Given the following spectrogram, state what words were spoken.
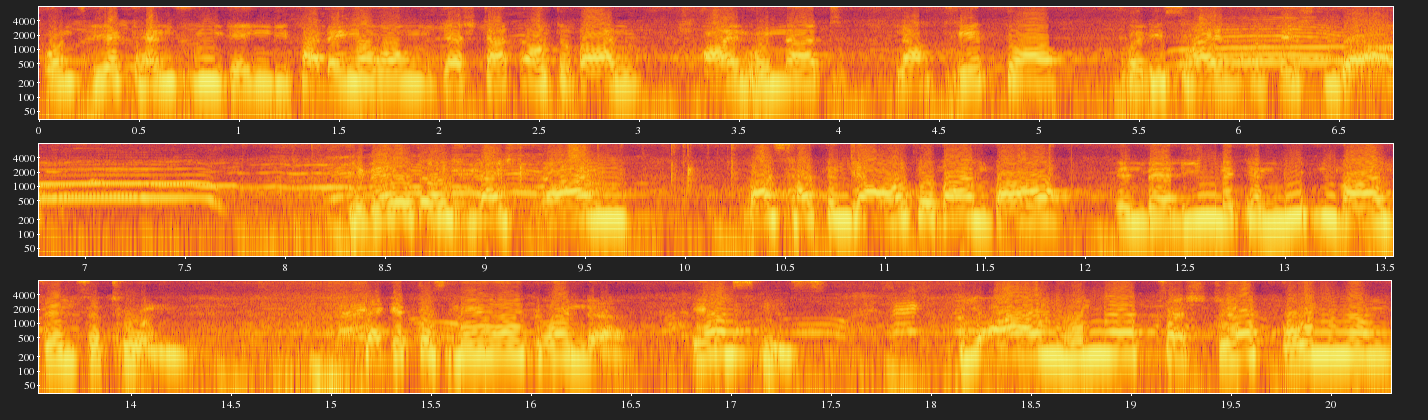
und wir kämpfen gegen die Verlängerung der Stadtautobahn A100 nach Treptow, Friedrichshain und Lichtenberg. Ihr werdet euch vielleicht fragen, was hat denn der Autobahnbau in Berlin mit dem Mietenwahnsinn zu tun? Da gibt es mehrere Gründe. Erstens, die A100 zerstört Wohnungen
